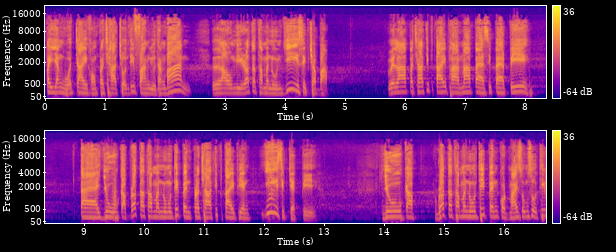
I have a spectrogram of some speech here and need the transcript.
ไปยังหัวใจของประชาชนที่ฟังอยู่ทางบ้าน เรามีรัฐธรรมนูญ 20 ฉบับ เวลาประชาธิปไตยผ่านมา 88 ปี แต่อยู่กับรัฐธรรมนูญที่เป็นประชาธิปไตยเพียง 27 ปี อยู่กับรัฐธรรมนูญที่เป็นกฎหมายสูงสุดที่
